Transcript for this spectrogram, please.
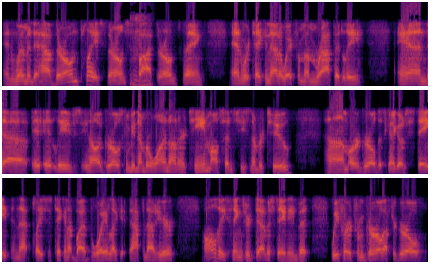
and women to have their own place, their own spot, their own thing, and we're taking that away from them rapidly. And uh, it, it leaves, you know, a girl's going to be number one on her team. All of a sudden, she's number two. um, or a girl that's going to go to state and that place is taken up by a boy, like it happened out here. All these things are devastating, but we've heard from girl after girl,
